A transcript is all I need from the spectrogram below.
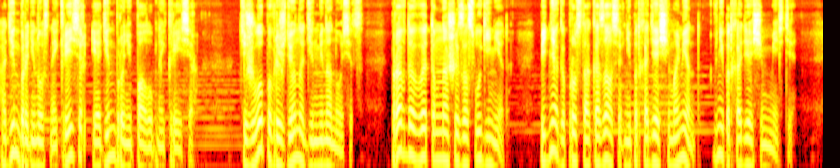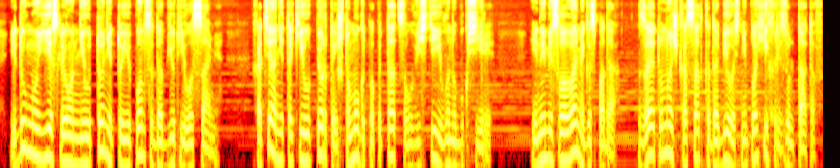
один броненосный крейсер и один бронепалубный крейсер. Тяжело поврежден один миноносец. Правда, в этом нашей заслуги нет. Бедняга просто оказался в неподходящий момент, в неподходящем месте. И думаю, если он не утонет, то японцы добьют его сами. Хотя они такие упертые, что могут попытаться увести его на буксире. Иными словами, господа, за эту ночь касатка добилась неплохих результатов.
